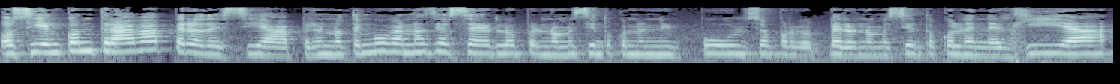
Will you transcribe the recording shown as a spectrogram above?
o sí encontraba, pero decía, pero no tengo ganas de hacerlo, pero no me siento con el impulso, pero no me siento con la energía,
